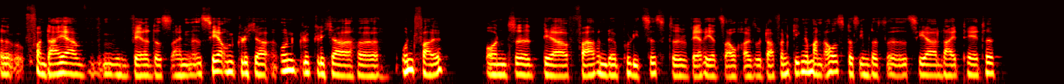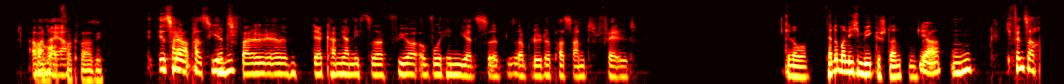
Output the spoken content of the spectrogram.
Also von daher wäre das ein sehr unglücklicher, unglücklicher äh, Unfall. Und äh, der fahrende Polizist äh, wäre jetzt auch, also davon ginge man aus, dass ihm das äh, sehr leid täte. Aber naja. Opfer quasi. Ist halt Ja. passiert, Mhm. weil äh, der kann ja nichts dafür, wohin jetzt äh, dieser blöde Passant fällt. Genau. Hätte man nicht im Weg gestanden. Ja, Mhm. Ich finde es auch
